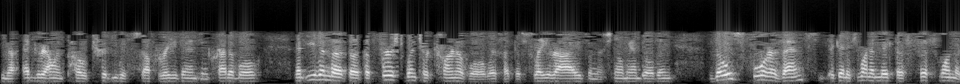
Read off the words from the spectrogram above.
you know, Edgar Allan Poe tribute with stuffed ravens, incredible. And even the, the, the first winter carnival with like the sleigh rides and the snowman building, those four events, again, if you want to make the fifth one the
